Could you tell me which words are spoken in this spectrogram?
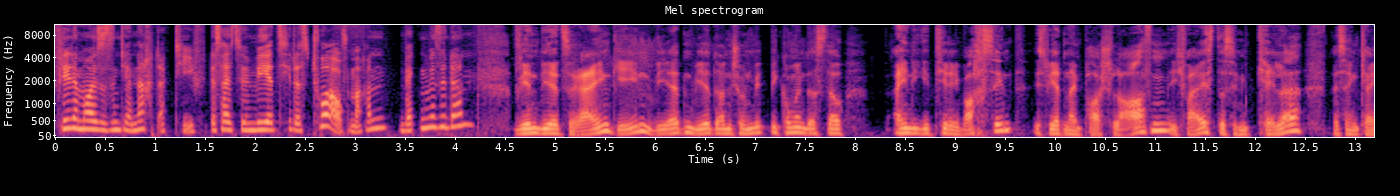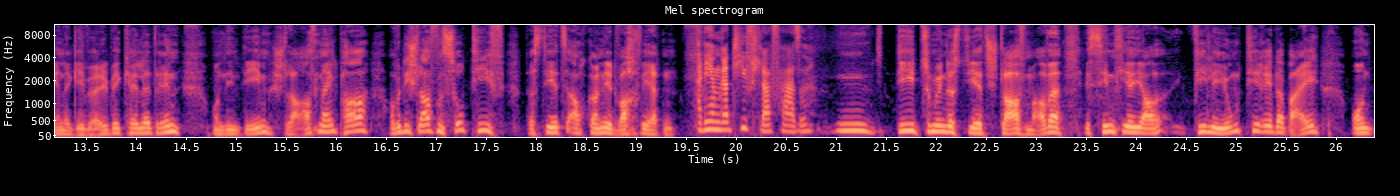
Fledermäuse sind ja nachtaktiv. Das heißt, wenn wir jetzt hier das Tor aufmachen, wecken wir sie dann? Wenn wir jetzt reingehen, werden wir dann schon mitbekommen, dass da einige Tiere wach sind. Es werden ein paar schlafen. Ich weiß, dass im Keller, da ist ein kleiner Gewölbekeller drin und in dem schlafen ein paar, aber die schlafen so tief, dass die jetzt auch gar nicht wach werden. Ah, die haben gerade Tiefschlafphase. Die zumindest, jetzt schlafen. Aber es sind hier ja viele Jungtiere dabei und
